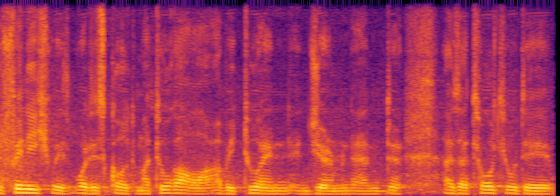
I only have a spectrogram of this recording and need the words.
you finish with what is called Matura or Abitur in, in German and uh, as I told you the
